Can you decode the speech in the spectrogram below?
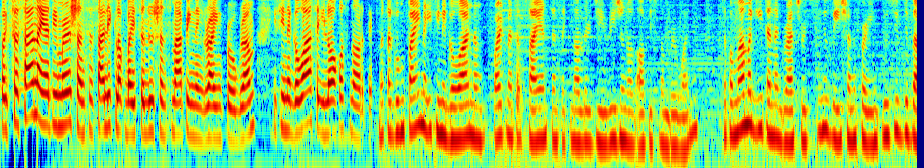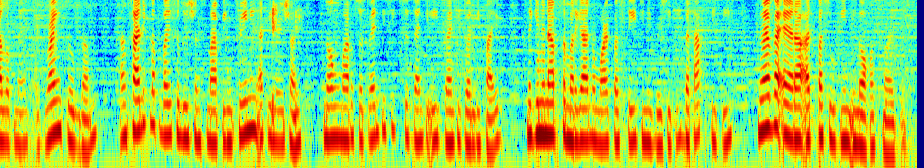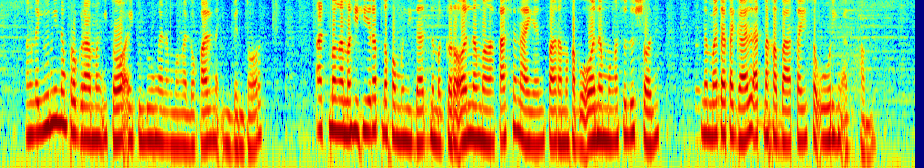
Pagsasanay at immersion sa Saliclakbay Solutions Mapping ng GRIND program, isinagawa sa Ilocos Norte. Matagumpay na isinagawa ng Department of Science and Technology Regional Office No. 1 sa pamamagitan ng Grassroots Innovation for Inclusive Development at GRIND program ang Saliclakbay Solutions Mapping Training at Immersion noong Marso 26 to 28, 2025 na ginanap sa Mariano Marcos State University, Batac City, Nueva Era at Pasukin, Ilocos Norte. Ang layunin ng programang ito ay tulungan ang mga lokal na inventor at mga mahihirap na komunidad na magkaroon ng mga kasanayan para makabuo ng mga solusyon na matatagal at nakabatay sa uring agham.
